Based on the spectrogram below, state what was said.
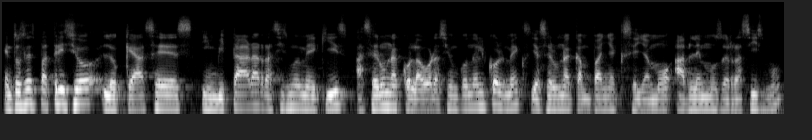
Entonces, Patricio lo que hace es invitar a Racismo MX a hacer una colaboración con el Colmex y hacer una campaña que se llamó Hablemos de Racismo,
